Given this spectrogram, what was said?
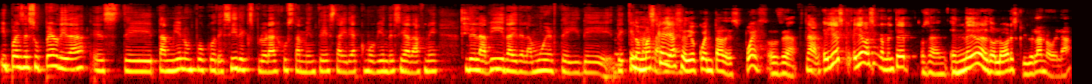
Y pues de su pérdida, este, también un poco decide explorar justamente esta idea, como bien decía Daphne, de la vida y de la muerte y de, de qué No más que ella se dio cuenta después, o sea, claro. ella, es, ella básicamente, o sea, en medio del dolor escribió la novela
